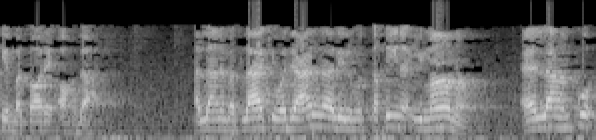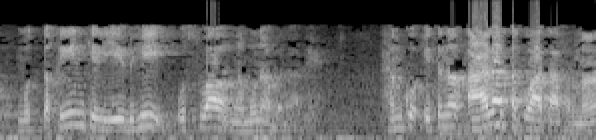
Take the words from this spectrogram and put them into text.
کہ بطور عہدہ۔ اللہ نے بتلایا کہ وجعلنا للمتقین امام اے اللہ، ہم کو متقین کے لیے بھی اسوا اور نمونہ بنا دے۔ ہم کو اتنا اعلیٰ تقوا عطا فرما،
